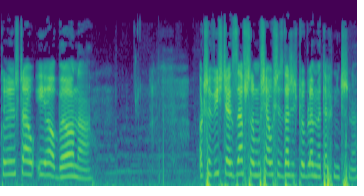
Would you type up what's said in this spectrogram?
Kryształ i obrona. Oczywiście jak zawsze musiały się zdarzyć problemy techniczne.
